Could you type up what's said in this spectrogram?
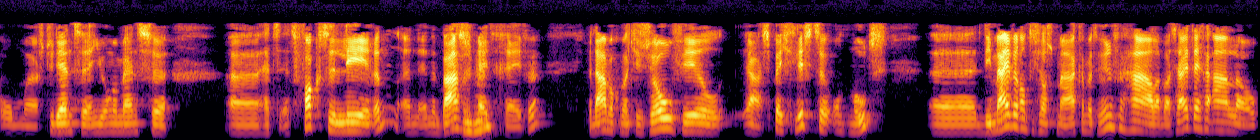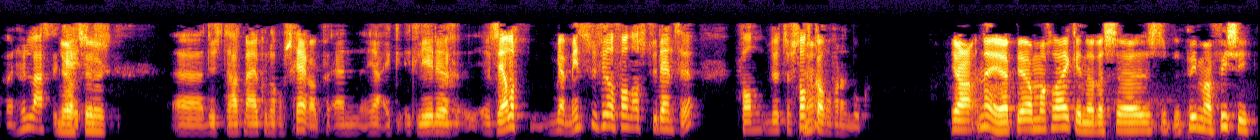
om studenten en jonge mensen het, het vak te leren en, en een basis Mhm. mee te geven. Met name omdat je zoveel ja, specialisten ontmoet, eh, die mij weer enthousiast maken met hun verhalen, waar zij tegenaan lopen en hun laatste Ja, cases. Eh, dus dat had mij ook nog op scherp. En ja, ik, ik leer er zelf ja, minstens zoveel van als studenten, van de totstandkoming Ja. van het boek. Ja, nee, heb je helemaal gelijk in. Dat is, eh, is een prima visie.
